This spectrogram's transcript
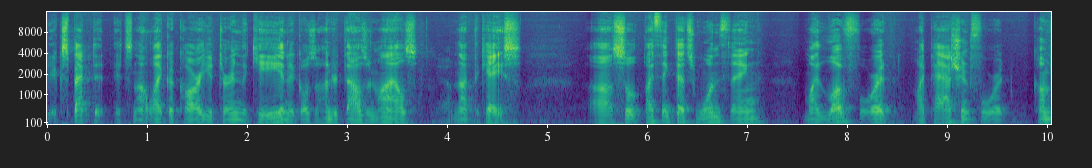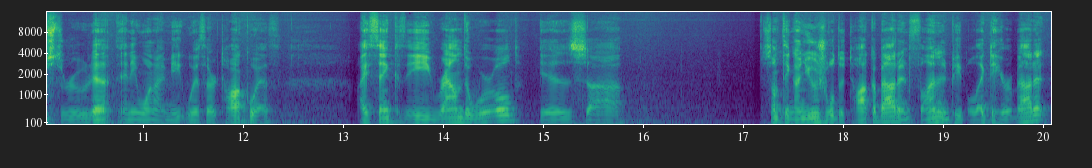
expect it. It's not like a car, you turn the key and it goes 100,000 miles. Not the case. Uh, so I think that's one thing. My love for it, my passion for it comes through to anyone I meet with or talk with. I think the round the world is uh, something unusual to talk about and fun, and people like to hear about it.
